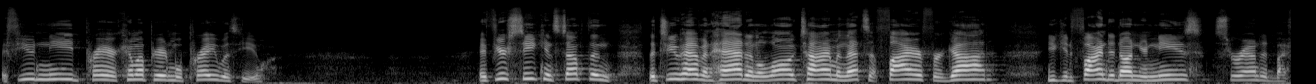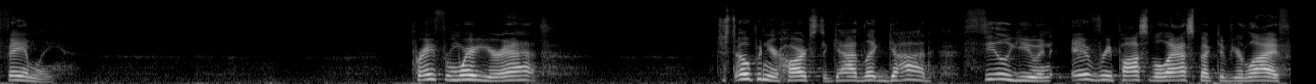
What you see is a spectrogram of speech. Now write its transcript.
if you need prayer, come up here and we'll pray with you. If you're seeking something that you haven't had in a long time and that's a fire for God, you can find it on your knees, surrounded by family. Pray from where you're at. Just open your hearts to God. Let God fill you in every possible aspect of your life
